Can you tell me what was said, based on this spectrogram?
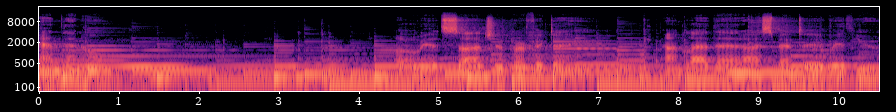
And then home. Oh, it's such a perfect day. I'm glad that I spent it with you.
